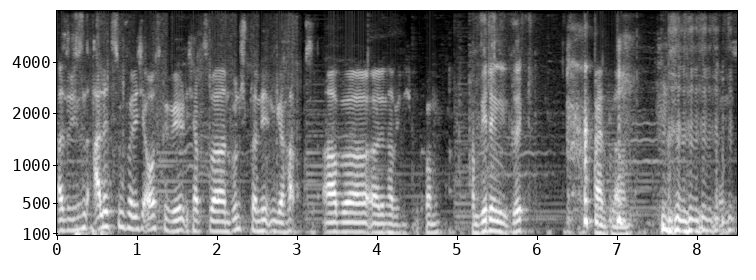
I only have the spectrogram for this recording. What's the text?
also die sind alle zufällig ausgewählt. Ich habe zwar einen Wunschplaneten gehabt, aber äh, den habe ich nicht bekommen. Haben wir den gekriegt? Kein Plan.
